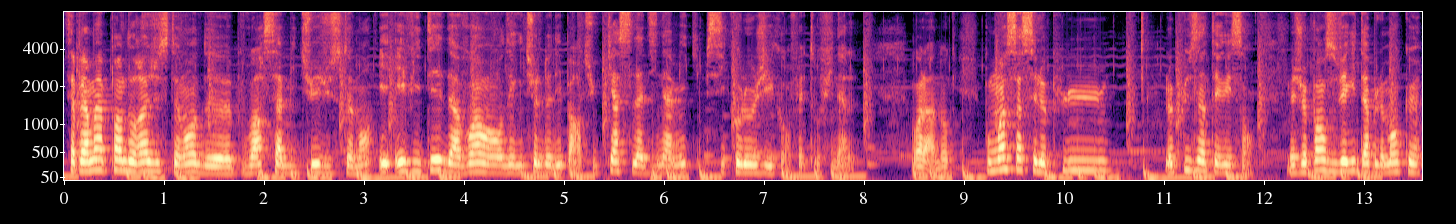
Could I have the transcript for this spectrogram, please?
Ça permet à Pandora justement de pouvoir s'habituer justement et éviter d'avoir des rituels de départ. Tu casses la dynamique psychologique en fait au final. Voilà, donc pour moi ça c'est le plus, le plus intéressant. Mais je pense véritablement que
